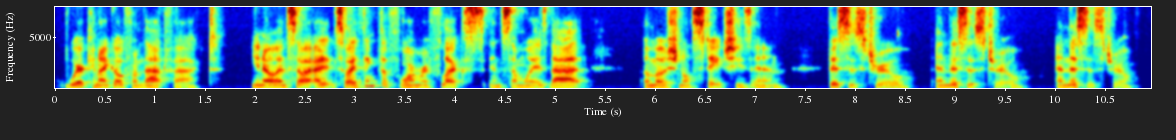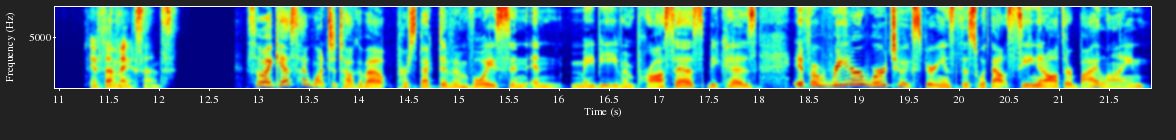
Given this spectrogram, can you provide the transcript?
where can I go from that fact? You know, and so I so I think the form reflects in some ways that emotional state she's in. This is true, and this is true, and this is true, if that makes sense. So I guess I want to talk about perspective and voice and, and maybe even process because if a reader were to experience this without seeing an author byline,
